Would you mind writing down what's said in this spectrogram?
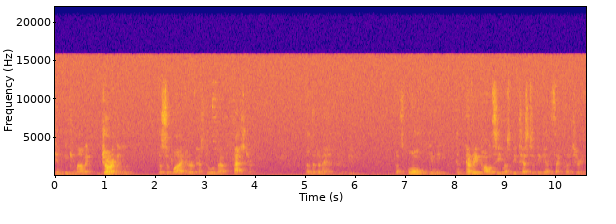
In economic jargon, the supply curve has to move out faster than the demand curve. That's all you need. And every policy must be tested against that criterion.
